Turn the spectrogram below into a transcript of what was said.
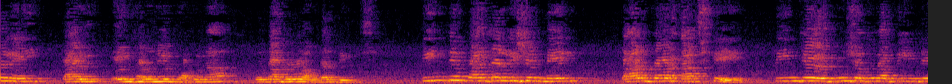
বলেই তাই এই ধরনের ঘটনা প্রবাহ আমরা দেখছি। তিনটে পঁয়তাল্লিশের মেল তারপর আজকে তিনটে একুশ অথবা তিনটে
